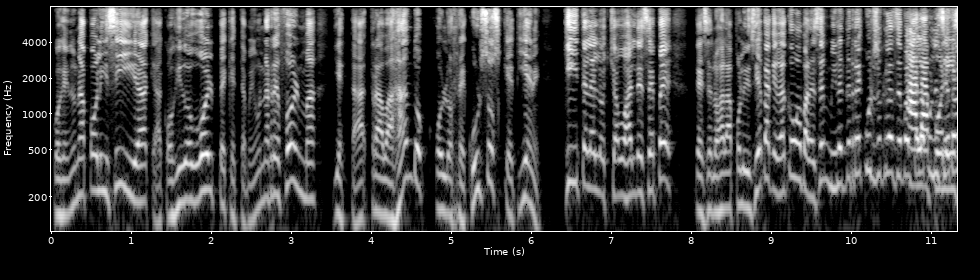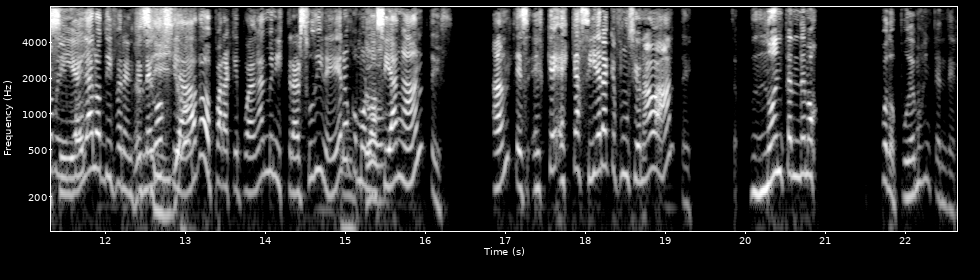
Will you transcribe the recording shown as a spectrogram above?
cogiendo una policía que ha cogido golpes, que también es una reforma y está trabajando con los recursos que tiene. Quítele los chavos al DCP, déselos a la policía para que vea cómo aparecen miles de recursos que le hace falta a la policía y a los diferentes Sencillo. negociados para que puedan administrar su dinero como lo hacían antes. Antes, es que, es que así era que funcionaba antes. No entendemos, bueno, podemos entender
